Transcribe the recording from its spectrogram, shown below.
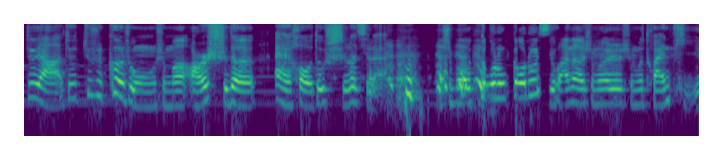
对啊，就就是各种什么儿时的爱好都拾了起来，什么高中高中喜欢的什么什么团体，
